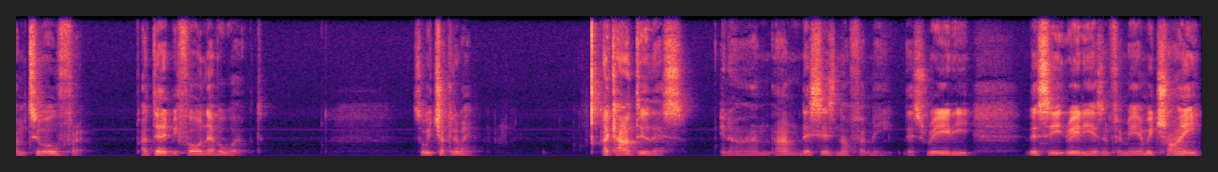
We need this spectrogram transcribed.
I'm too old for it. I did it before, never worked. So we chuck it away. I can't do this. You know, I'm, I'm, this is not for me. This really, this really isn't for me. And we try,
